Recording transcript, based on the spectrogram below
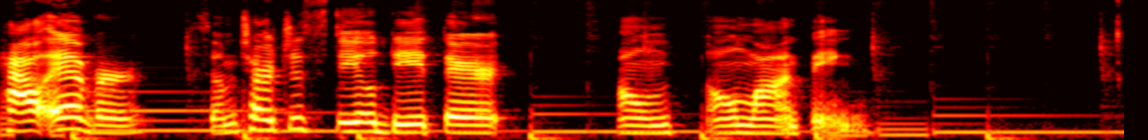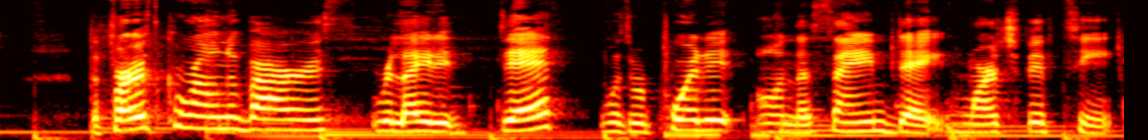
However, some churches still did their own online thing. The first coronavirus related death was reported on the same day, March 15th.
